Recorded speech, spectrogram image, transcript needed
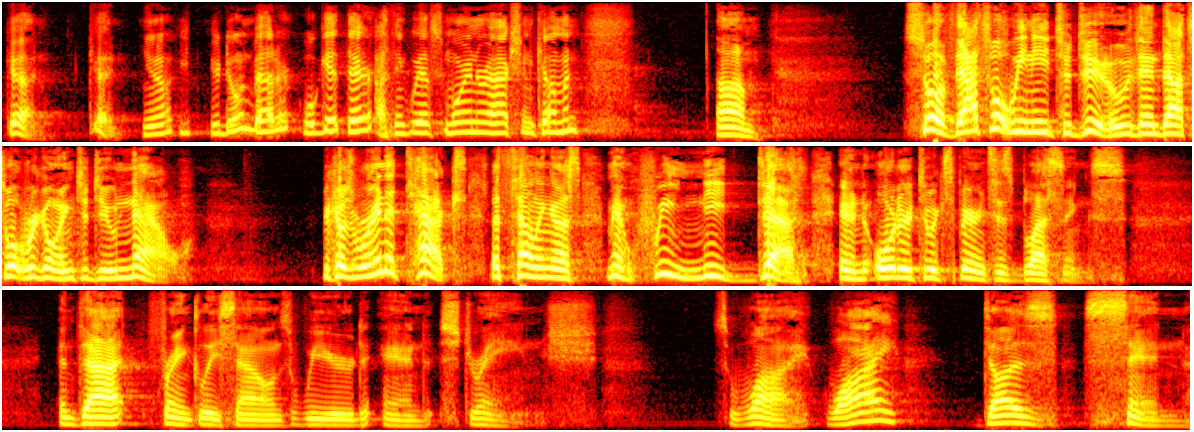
Good. Good. You know, you're doing better. We'll get there. I think we have some more interaction coming. Um, so, if that's what we need to do, then that's what we're going to do now. Because we're in a text that's telling us, man, we need death in order to experience his blessings. And that, frankly, sounds weird and strange. So, why? Why does sin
